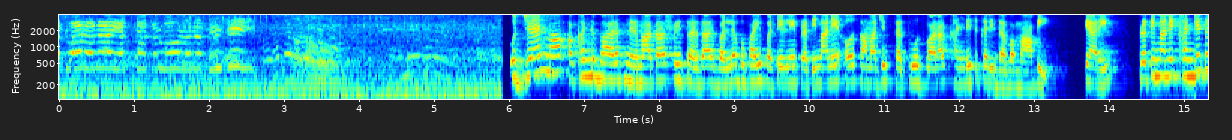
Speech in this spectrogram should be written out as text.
રજવાડાના એકતા કરવો અને ફિરકી ઉજ્જૈનમાં અખંડ ભારત નિર્માતા શ્રી સરદાર વલ્લભભાઈ પટેલની પ્રતિમાને અસામાજિક તત્વો દ્વારા ખંડિત કરી દેવામાં આવી. ત્યારે પ્રતિમાને ખંડિત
